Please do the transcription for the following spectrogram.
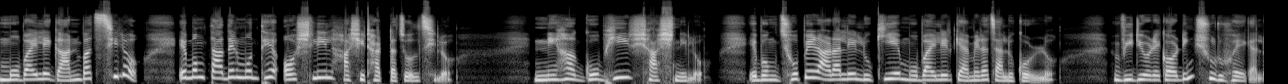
মোবাইলে গান বাজছিল এবং তাদের মধ্যে অশ্লীল হাসি ঠাট্টা চলছিল। নেহা গভীর শ্বাস নিল এবং ঝোপের আড়ালে লুকিয়ে মোবাইলের ক্যামেরা চালু করল। ভিডিও রেকর্ডিং শুরু হয়ে গেল।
